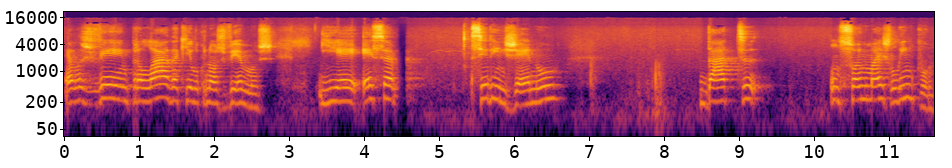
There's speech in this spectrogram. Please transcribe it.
Elas veem para lá daquilo que nós vemos. E é essa. ser ingênuo dá-te um sonho mais limpo.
